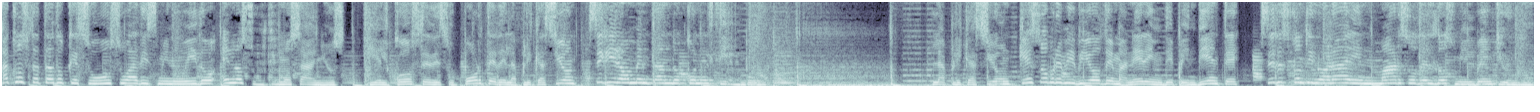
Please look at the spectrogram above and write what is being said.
ha constatado que su uso ha disminuido en los últimos años y el coste de soporte de la aplicación seguirá aumentando con el tiempo. La aplicación, que sobrevivió de manera independiente, se descontinuará en marzo del 2021.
